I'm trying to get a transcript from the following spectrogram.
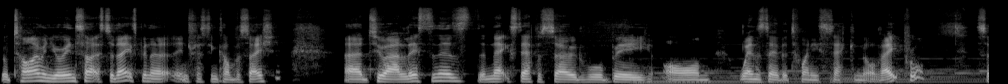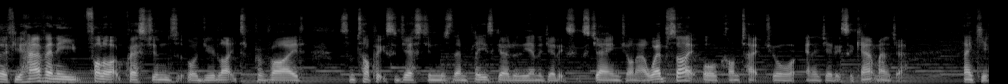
your time and your insights today. It's been an interesting conversation. Uh, to our listeners, the next episode will be on Wednesday, the 22nd of April. So if you have any follow up questions or do you like to provide some topic suggestions, then please go to the Energetics Exchange on our website or contact your Energetics account manager. Thank you.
